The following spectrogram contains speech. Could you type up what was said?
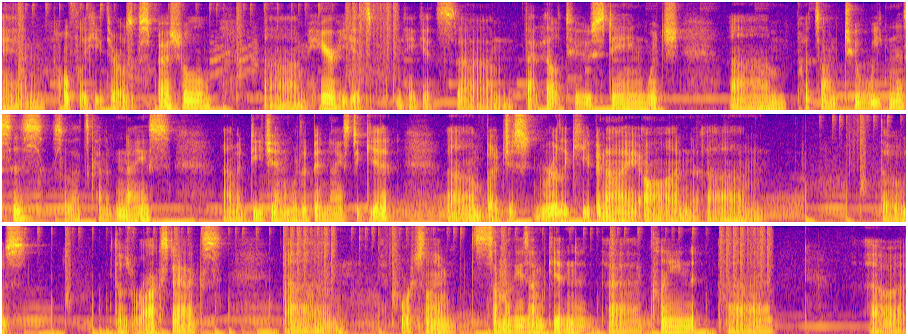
and hopefully he throws a special um, here he gets he gets um, that L2 sting, which um, puts on two weaknesses, so that's kind of nice. Um, a degen would have been nice to get, um, but just really keep an eye on um, those those rock stacks. unfortunately, I'm, some of these I'm getting uh, clean uh, uh,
